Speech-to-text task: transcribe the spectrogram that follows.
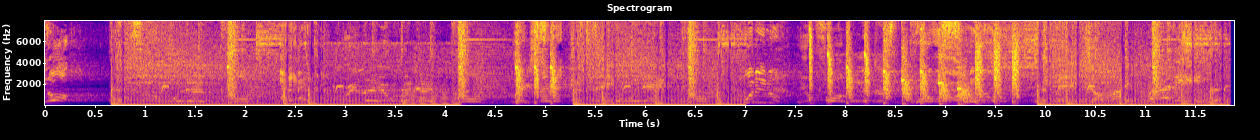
York.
